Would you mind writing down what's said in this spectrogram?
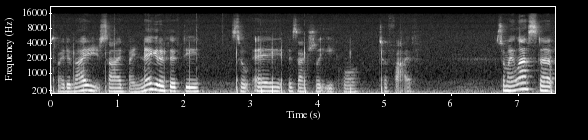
So I divide each side by negative 50. So A is actually equal to 5. So my last step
